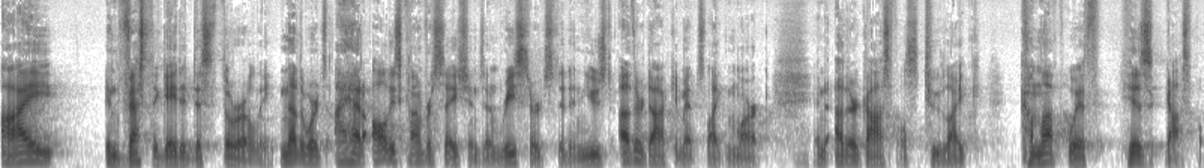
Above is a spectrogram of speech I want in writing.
I investigated this thoroughly. In other words, I had all these conversations and researched it and used other documents like Mark and other gospels to like come up with his gospel.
